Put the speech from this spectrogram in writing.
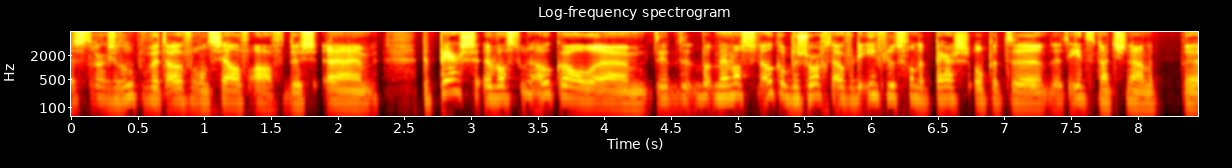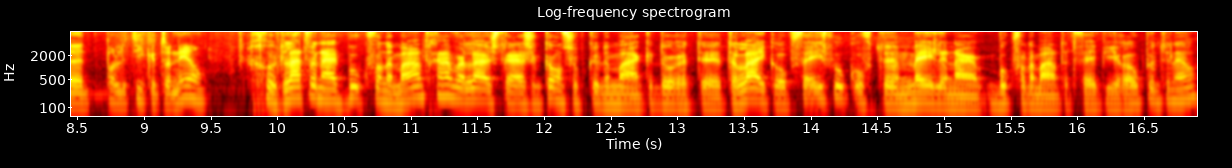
straks roepen we het over onszelf af. Dus ehm, de pers was toen ook al ehm, de, de, men was toen ook al bezorgd over de invloed van de pers op het, het internationale politieke toneel. Goed, laten we naar het boek van de maand gaan... waar luisteraars een kans op kunnen maken door het uh, te liken op Facebook... of te mailen naar boekvandemaand.vpro.nl.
